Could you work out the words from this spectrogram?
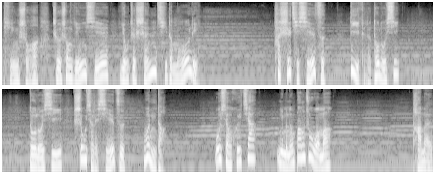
听说这双银鞋有着神奇的魔力。”他拾起鞋子。递给了多罗西。多罗西收下了鞋子，问道：“我想回家，你们能帮助我吗？”他们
